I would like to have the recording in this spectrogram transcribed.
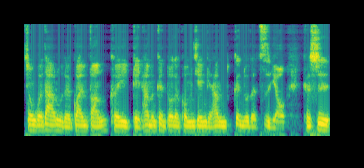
中国大陆的官方可以给他们更多的空间，给他们更多的自由。可是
